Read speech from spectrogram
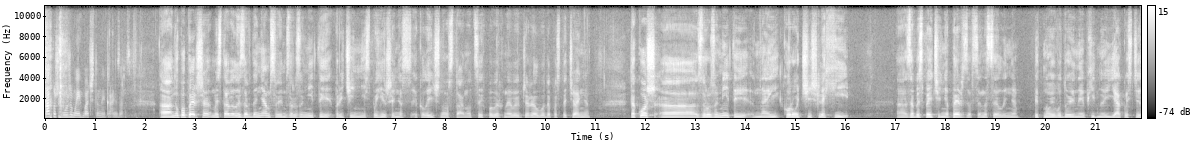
також можемо їх бачити на екрані зараз. Ну, по-перше, ми ставили завданням своїм зрозуміти причинність погіршення екологічного стану цих поверхневих джерел водопостачання. Також зрозуміти найкоротші шляхи забезпечення, перш за все, населення питною водою необхідної якості,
